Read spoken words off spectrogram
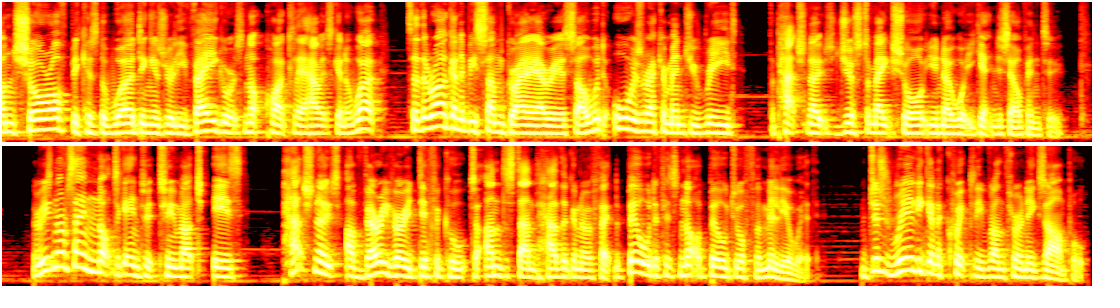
unsure of because the wording is really vague or it's not quite clear how it's going to work. So there are going to be some grey areas. So I would always recommend you read the patch notes just to make sure you know what you're getting yourself into. The reason I'm saying not to get into it too much is patch notes are very, very difficult to understand how they're going to affect the build if it's not a build you're familiar with. I'm just really going to quickly run through an example.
